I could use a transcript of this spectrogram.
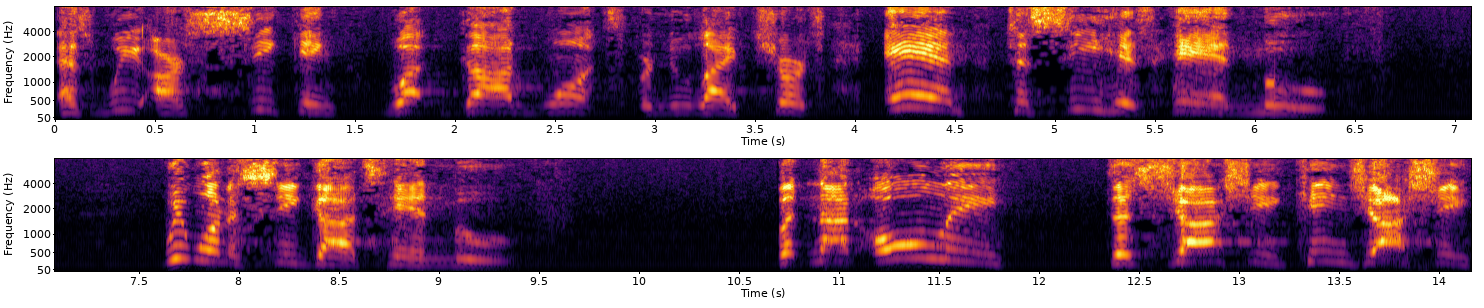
as we are seeking what God wants for New Life Church and to see his hand move. We want to see God's hand move. But not only does Joshi, King Joshi,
